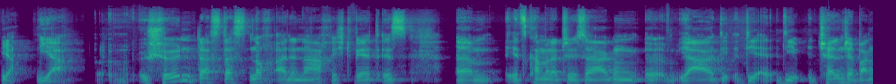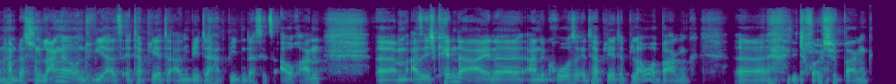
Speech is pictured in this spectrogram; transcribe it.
Ja. Ja, schön, dass das noch eine Nachricht wert ist. Ähm, jetzt kann man natürlich sagen, äh, ja, die, die, die Challenger-Banken haben das schon lange und wir als etablierte Anbieter bieten das jetzt auch an. Ähm, also ich kenne da eine, eine große etablierte blaue Bank, äh, die Deutsche Bank,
